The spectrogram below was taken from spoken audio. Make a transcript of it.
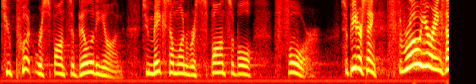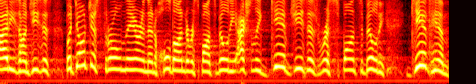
to put responsibility on, to make someone responsible for. So Peter's saying, throw your anxieties on Jesus, but don't just throw them there and then hold on to responsibility. Actually, give Jesus responsibility. Give him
